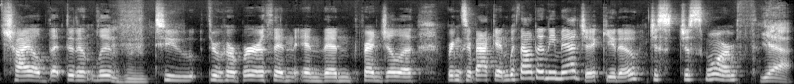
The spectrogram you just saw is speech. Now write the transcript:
child that didn't live to through her birth and and then Frangilla brings her back in without any magic you know just just warmth Yeah.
